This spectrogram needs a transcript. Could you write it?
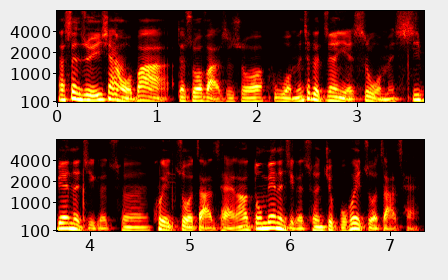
那甚至于像我爸的说法是说，我们这个镇也是我们西边的几个村会做榨菜，然后东边的几个村就不会做榨菜。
